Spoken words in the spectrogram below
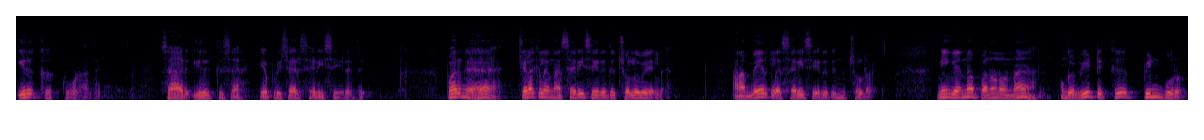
இருக்கக்கூடாது. சார் இருக்குது சார். எப்படி சார்? சரி செய்கிறது பாருங்கள் கிழக்கில் நான் சரி செய்கிறது சொல்லவே இல்லை. ஆனால் மேற்கில் சரி செய்கிறதுன்னு சொல்கிறேன் நீங்கள் என்ன பண்ணணுன்னா உங்கள் வீட்டுக்கு பின்புறம்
